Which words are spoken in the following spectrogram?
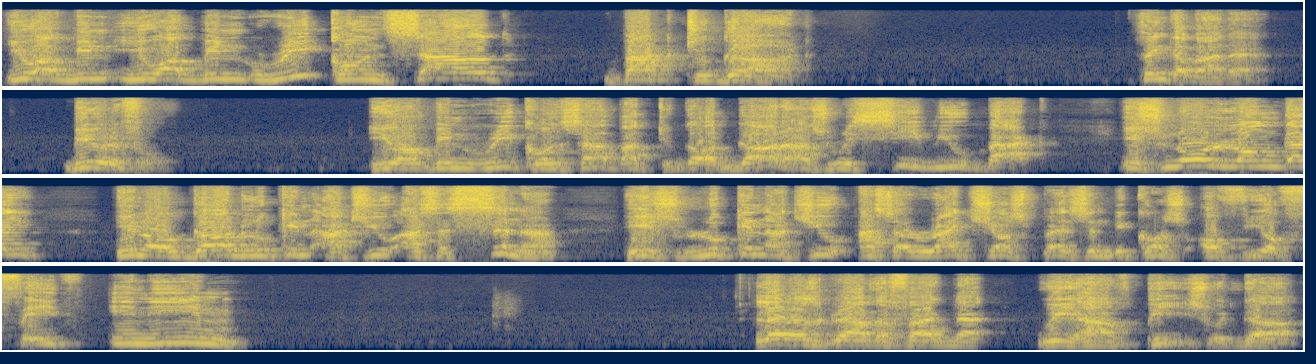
You have been you have been reconciled back to god. Think about that. Beautiful. You have been reconciled back to god. God has received you back. It's no longer you know god looking at you as a sinner. He's looking at you as a righteous person because of your faith in him. Let us grab the fact that we have peace with god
